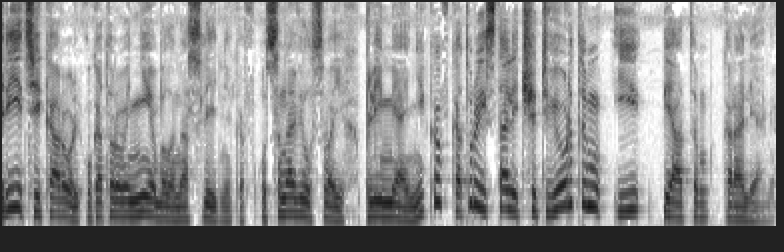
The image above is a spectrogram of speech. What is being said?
Третий король, у которого не было наследников, усыновил своих племянников, которые стали четвертым и пятым королями.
